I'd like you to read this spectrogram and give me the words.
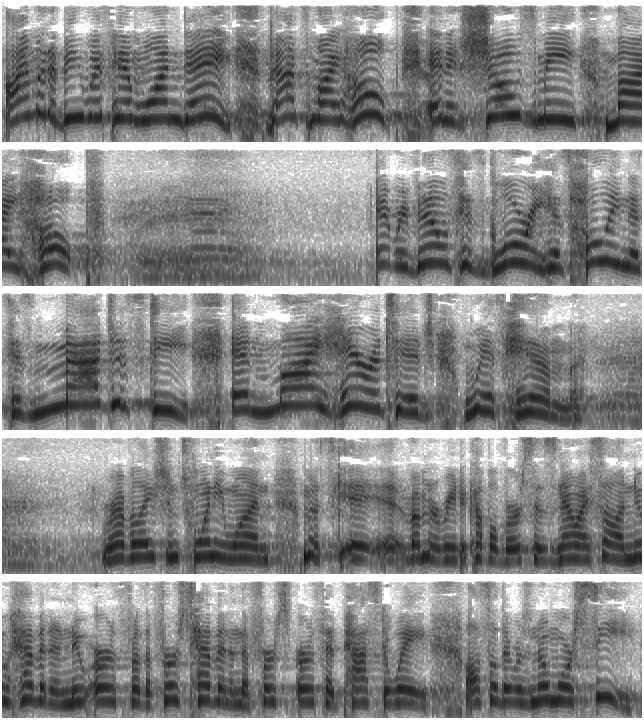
I'm going to be with Him one day. That's my hope. And it shows me my hope. It reveals His glory, His holiness, His majesty, and my heritage with Him. Revelation 21, I'm going, to, eh, eh, I'm going to read a couple verses. Now I saw a new heaven and a new earth, for the first heaven and the first earth had passed away. Also there was no more sea.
